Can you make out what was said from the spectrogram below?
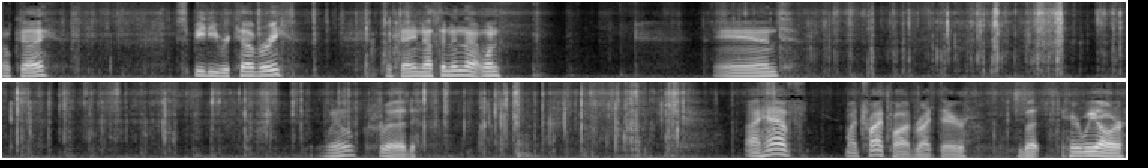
Okay. Speedy recovery. Okay, nothing in that one. And well, crud. I have my tripod right there, but here we are.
